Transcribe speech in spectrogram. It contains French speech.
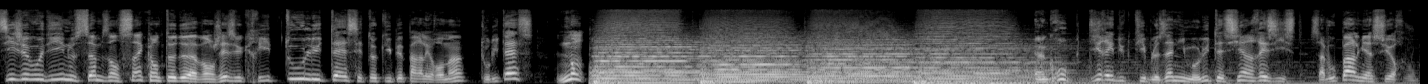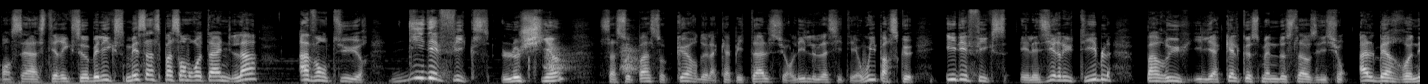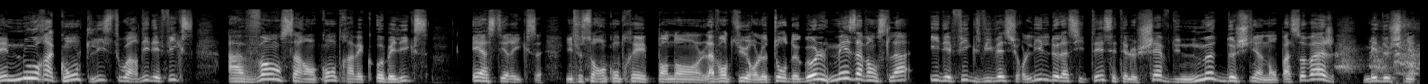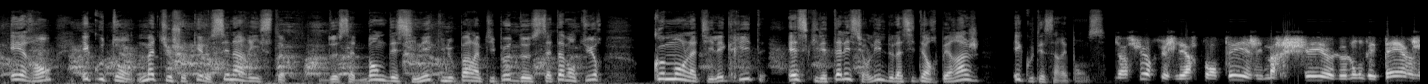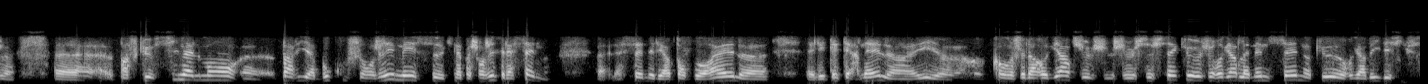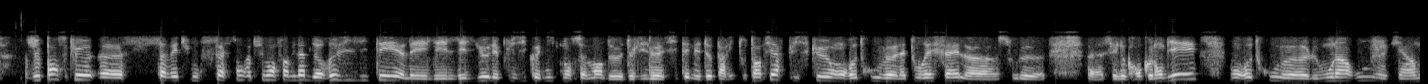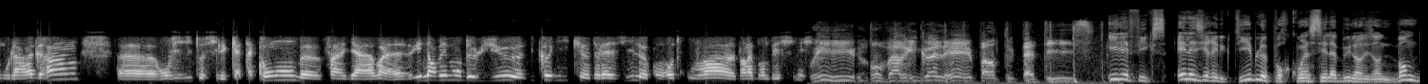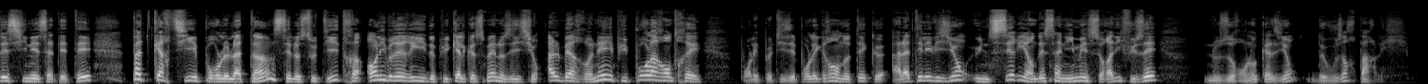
Si je vous dis nous sommes en 52 avant Jésus-Christ, tout Lutèce est occupé par les Romains, tout Lutèce Non Un groupe d'irréductibles animaux lutétiens résiste. Ça vous parle bien sûr, vous pensez à Astérix et Obélix, mais ça se passe en Bretagne. Là, aventure d'idée fixe, le chien, ça se passe au cœur de la capitale sur l'île de la Cité. Oui, parce que Idée fixe et les irréductibles, paru il y a quelques semaines de cela aux éditions Albert René, nous racontent l'histoire d'Idée fixe avant sa rencontre avec Obélix et Astérix. Ils se sont rencontrés pendant l'aventure Le Tour de Gaulle, mais avant cela, Idéfix vivait sur l'île de la Cité, c'était le chef d'une meute de chiens, non pas sauvages, mais de chiens errants. Écoutons Mathieu Choquet, le scénariste de cette bande dessinée, qui nous parle un petit peu de cette aventure. Comment l'a-t-il écrite? Est-ce qu'il est allé sur l'île de la Cité en repérage? Écoutez sa réponse. Bien sûr que je l'ai arpenté, j'ai marché euh, le long des berges, euh, parce que finalement, euh, Paris a beaucoup changé, mais ce qui n'a pas changé, c'est la Seine. Euh, la Seine, elle est intemporelle, euh, elle est éternelle, hein, et euh, quand je la regarde, je, je, je, sais que je regarde la même scène que regarder Idéfix. Je pense que ça va être une façon absolument formidable de revisiter les, les, les lieux les plus iconiques, non seulement de, de l'île de la Cité, mais de Paris tout entière, puisqu'on retrouve la Tour Eiffel sous le, c'est le Grand Colombier, on retrouve le Moulin Rouge qui est un moulin à grains, on visite aussi les catacombes, enfin il y a voilà énormément de lieux iconiques de la ville qu'on retrouvera dans la bande dessinée. Oui, on va rigoler partout à 10. Il est fixe et les irréductibles pour coincer la bulle en lisant une bande dessinée cet été. Pas de quartier pour le latin, c'est le sous-titre. En librairie depuis quelques semaines aux éditions Albert René. Et puis pour la rentrée, pour les petits et pour les grands, notez que à la télévision, une série en dessin animé sera diffusée. Nous aurons l'occasion de vous en reparler.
